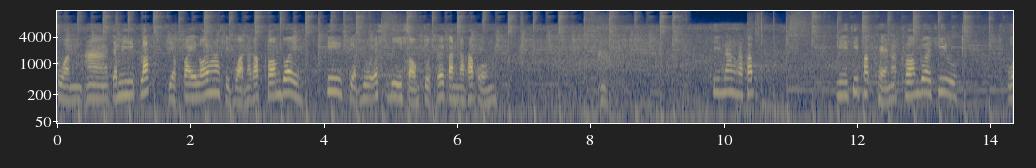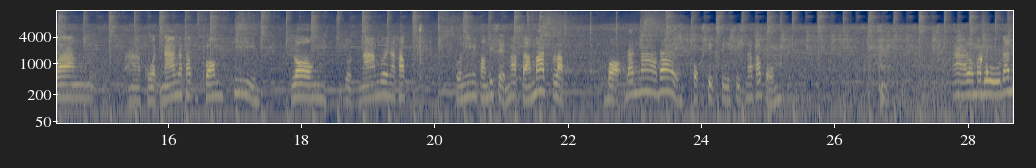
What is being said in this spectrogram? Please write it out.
ส่วนอาจะมีปลั๊กเสียบไฟ 150 วัตต์นะครับ พร้อมด้วยที่เสียบ USB 2 จุดด้วยกันนะครับผม ที่นั่งนะครับ มีที่พักแขนนะพร้อมด้วยที่วางขวดน้ำนะครับ พร้อมที่รองหยดน้ำด้วยนะครับ ตัวนี้มีความพิเศษมากสามารถปรับเบาะด้านหน้าได้ 60-40 นะครับผม อ่าเรามาดูด้าน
